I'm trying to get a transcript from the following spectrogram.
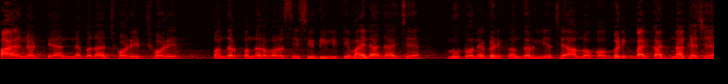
પાયોનેટ ટેન ને બધા છોડી છોડી પંદર પંદર વર્ષથી સીધી લીટીમાં હાલ્યા જાય છે. પ્લુટોને ઘડીક અંદર લે છે આ લોકો, ઘડીક બહાર કાઢી નાખે છે.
